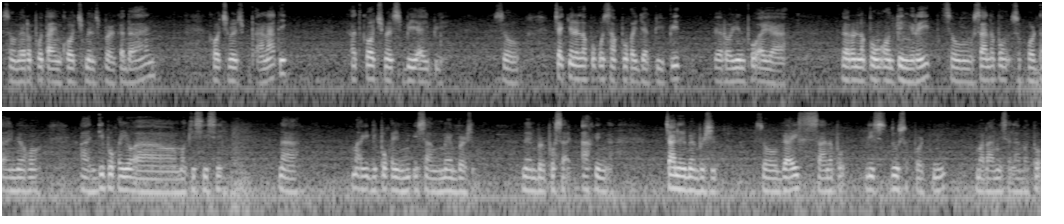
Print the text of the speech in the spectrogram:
So, meron po tayong Coach Melbs Barkadahan, Coach Melbs Fanatic, at Coach Melbs VIP. So, check nyo na lang po kung saan po kayo dyan pipit. Pero yun po ay ah, meron lang pong onting rate. So, sana po supportahan nyo ako. Ah, hindi po kayo ah, magsisisi na magiging po kayong isang member member po sa aking channel membership. So guys, sana po please do support me. Maraming salamat po.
